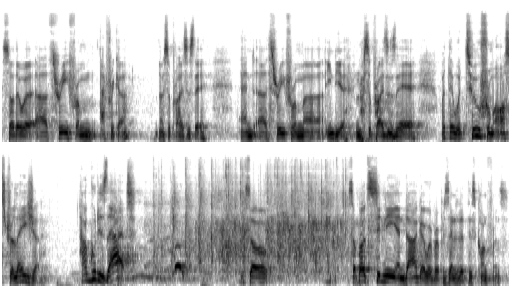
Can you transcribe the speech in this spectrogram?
So there were uh, three from Africa, no surprises there, and uh, three from uh, India, no surprises there, but there were two from Australasia. How good is that? So, so both Sydney and Daga were represented at this conference.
